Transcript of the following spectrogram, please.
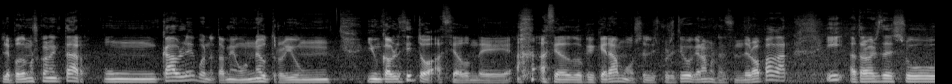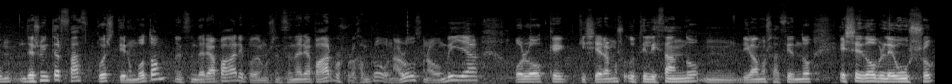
Le podemos conectar un cable, bueno, también un neutro y un, y un cablecito hacia donde, hacia lo que queramos, el dispositivo que queramos encender o apagar, y a través de su, de su interfaz, pues tiene un botón, encender y apagar, y podemos encender y apagar, pues por ejemplo, una luz, una bombilla, o lo que quisiéramos utilizando, mm, digamos, haciendo ese doble uso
